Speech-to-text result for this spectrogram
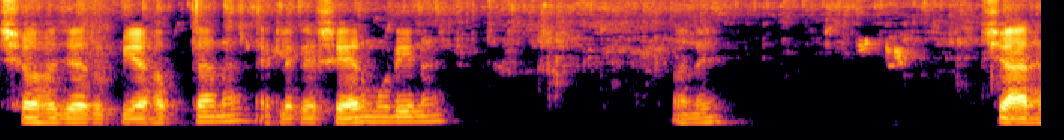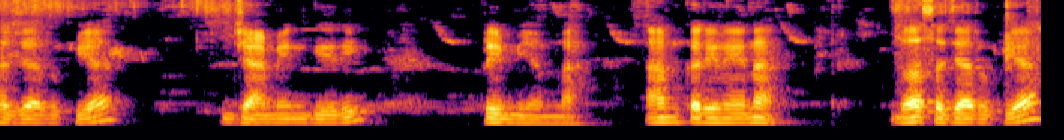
છ હજાર રૂપિયા હપ્તાના, એટલે કે શેર મૂડીના, અને ચાર હજાર રૂપિયા જામીનગીરી પ્રીમિયમના. આમ કરીને એના દસ હજાર રૂપિયા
